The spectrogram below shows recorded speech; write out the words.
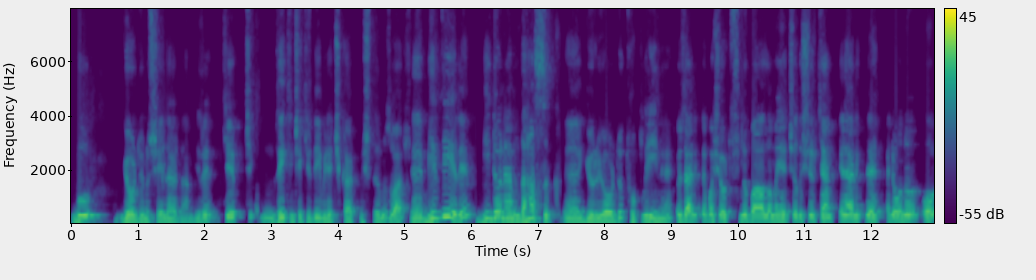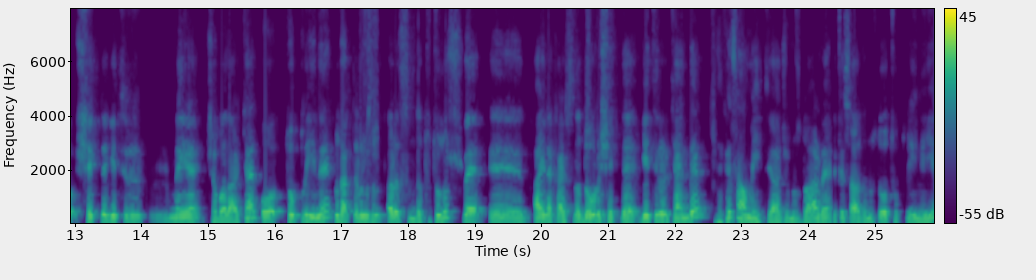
bu gördüğümüz şeylerden biri ki zeytin çekirdeği bile çıkartmışlığımız var. E, bir diğeri bir dönem daha sık e, görüyorduk toplu iğne. Özellikle başörtüsünü bağlamaya çalışırken genellikle hani onu o şekle getirmeye çabalarken o toplu iğne dudaklarımızın arasında tutulur ve e, ayna karşısında doğru şekle getirirken de nefes alma ihtiyacımız doğar ve nefes aldığımızda o toplu iğneyi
